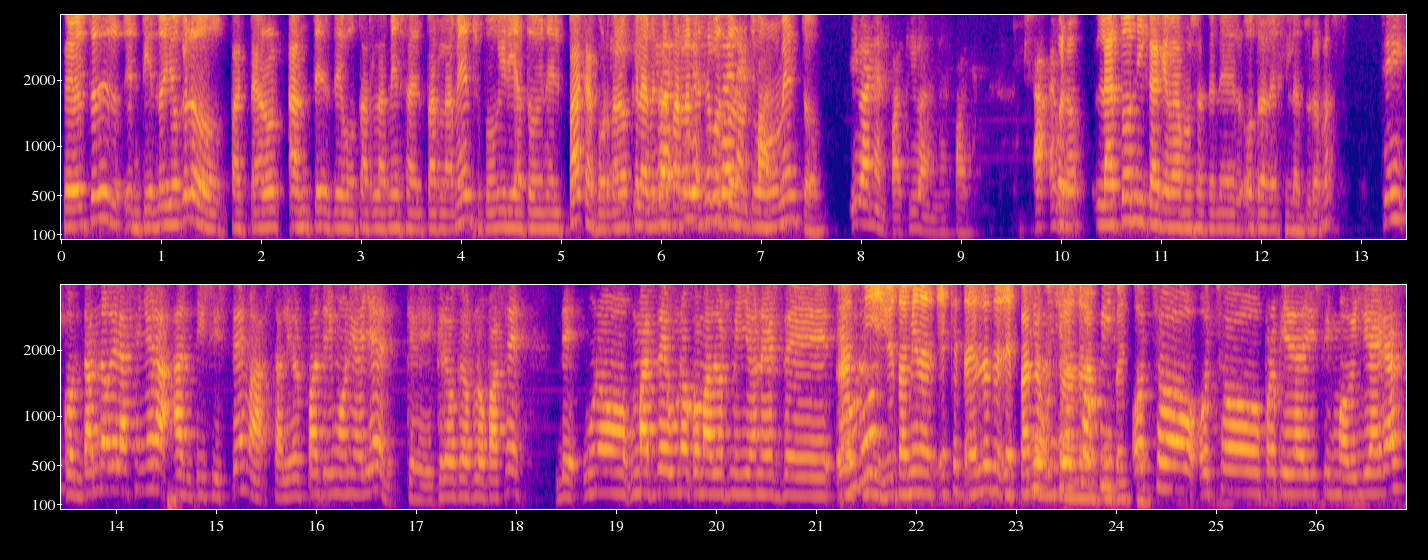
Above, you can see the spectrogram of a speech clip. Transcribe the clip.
Pero esto es, entiendo yo que lo pactaron antes de votar la mesa del Parlamento. Supongo que iría todo en el PAC. Acordaros que la mesa del Parlamento se votó en el último momento. Iba en el PAC, iba en el PAC. Ah, ah, bueno, la tónica que vamos a tener otra legislatura más. Sí, contando que la señora antisistema salió el patrimonio ayer, que creo que os lo pasé, de uno, más de 1,2 millones de euros. Ah, sí, yo también, es que él les pasa mucho a los de la ocho, ocho propiedades inmobiliarias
